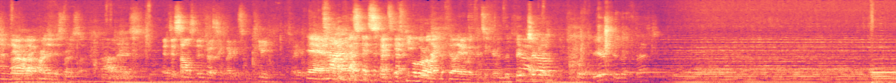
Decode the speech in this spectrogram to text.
and they were like part of the Discord stuff. Oh, nice. It just sounds interesting, like it's some yeah, no, it's, it's, it's, it's, people who are like affiliated with Mincy Group. The picture oh, okay. of beer is a friend.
